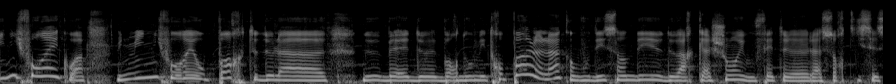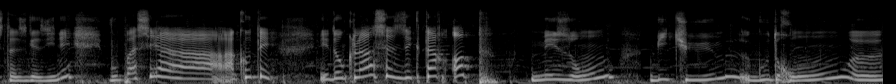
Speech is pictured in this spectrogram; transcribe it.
mini-forêt, quoi. Une mini-forêt aux portes de la de, ben, de, Bordeaux Métropole, là, quand vous descendez de Arcachon et vous faites euh, la sortie Cestas-Gaziné vous passez à, côté. Et donc là, 16 hectares, hop, maison, bitume, goudron, euh,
